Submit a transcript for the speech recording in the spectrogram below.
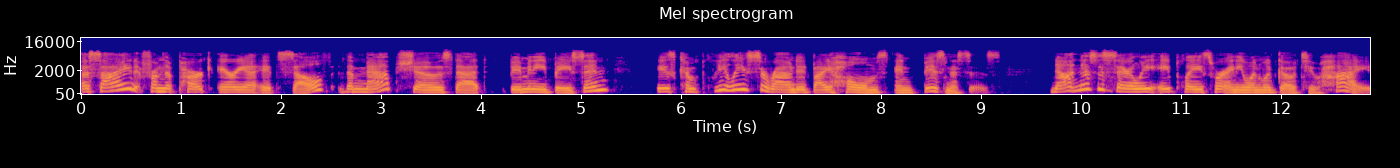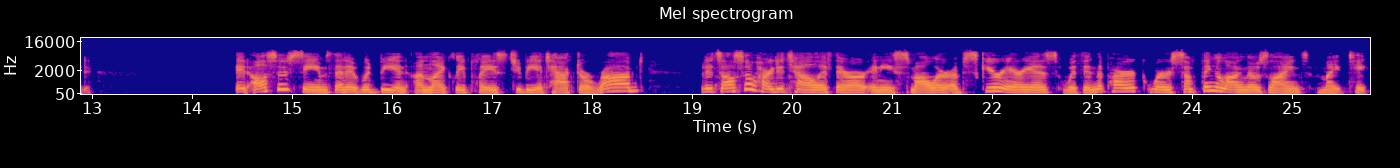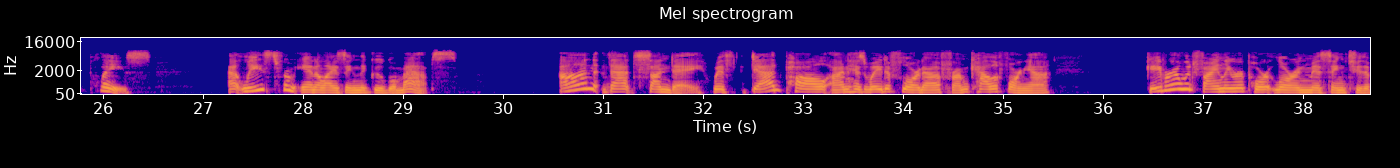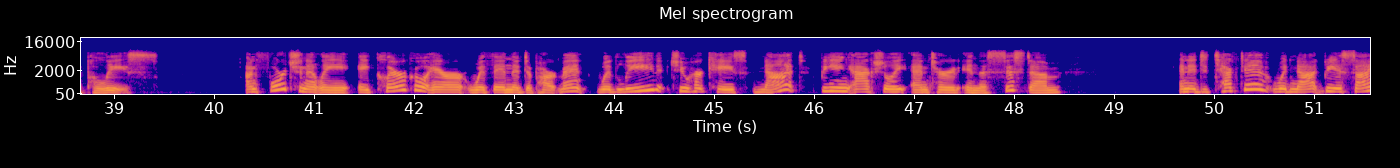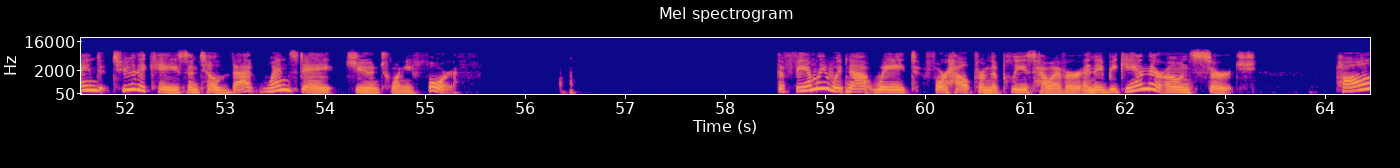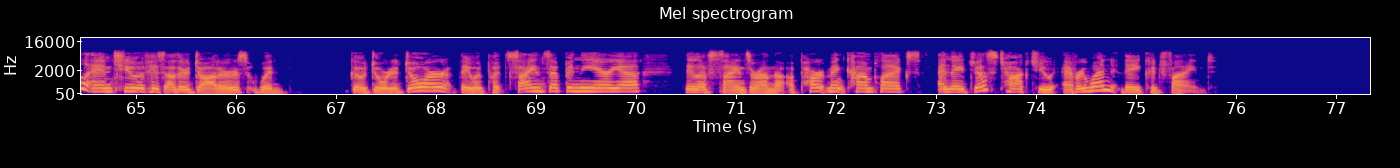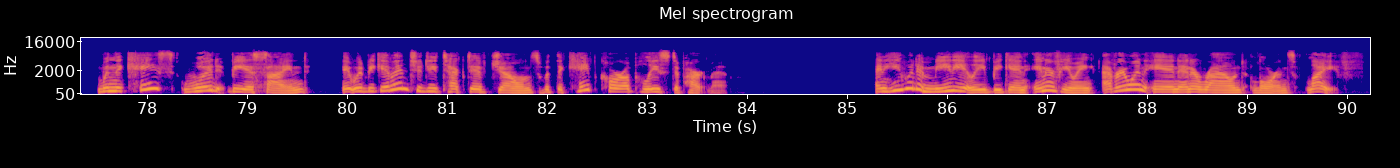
Aside from the park area itself, the map shows that Bimini Basin is completely surrounded by homes and businesses, not necessarily a place where anyone would go to hide. It also seems that it would be an unlikely place to be attacked or robbed, but it's also hard to tell if there are any smaller, obscure areas within the park where something along those lines might take place, at least from analyzing the Google Maps. On that Sunday, with Dad Paul on his way to Florida from California, Gabriel would finally report Lauren missing to the police. Unfortunately, a clerical error within the department would lead to her case not being actually entered in the system and a detective would not be assigned to the case until that Wednesday, June 24th. The family would not wait for help from the police, however, and they began their own search. Paul and two of his other daughters would go door to door. They would put signs up in the area. They left signs around the apartment complex, and they just talked to everyone they could find. When the case would be assigned, it would be given to Detective Jones with the Cape Coral Police Department. And he would immediately begin interviewing everyone in and around Lauren's life.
